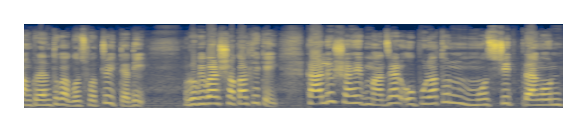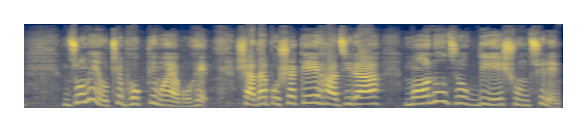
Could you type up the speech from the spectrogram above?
সংক্রান্ত কাগজপত্র ইত্যাদি। রবিবার সকাল থেকেই কালু সাহেব মাজার ও পুরাতন মসজিদ প্রাঙ্গণ জমে ওঠে ভক্তিময় আবহে। সাদা পোশাকে হাজিরা মনোযোগ দিয়ে শুনছিলেন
